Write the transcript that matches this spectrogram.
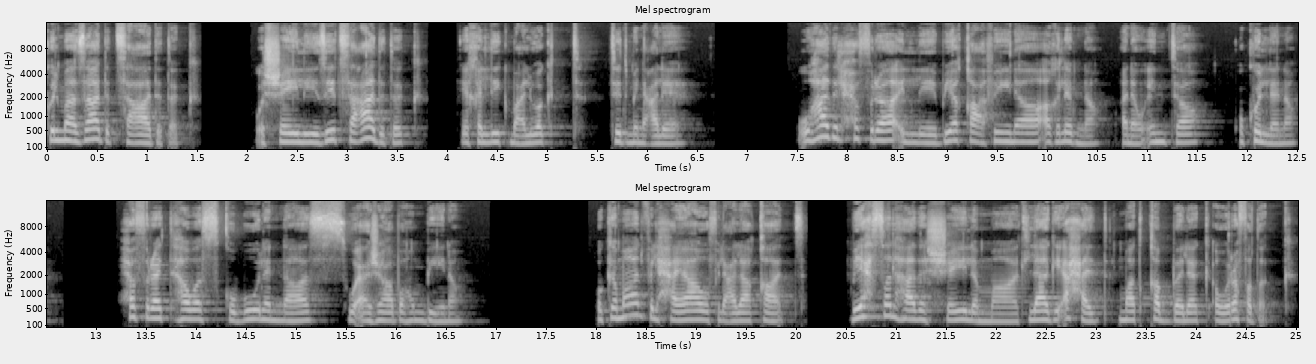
كل ما زادت سعادتك. والشي اللي يزيد سعادتك يخليك مع الوقت تدمن عليه. وهذه الحفرة اللي بيقع فينا أغلبنا أنا وإنت وكلنا. حفرة هوس قبول الناس وإعجابهم بينا. وكمان في الحياة وفي العلاقات بيحصل هذا الشي لما تلاقي أحد ما تقبلك أو رفضك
